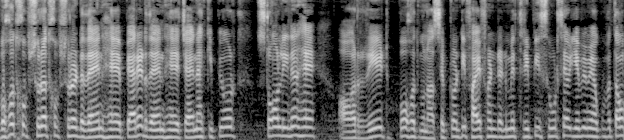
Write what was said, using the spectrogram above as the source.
بہت خوبصورت خوبصورت ڈیزائن ہے، پیارے ڈیزائن ہے، چائنا کی پیور سٹون لینر ہے اور ریٹ بہت مناسب، ٹوئنٹی فائیو ہنڈریڈ میں تھری پیس سوٹس ہے اور یہ بھی میں آپ کو بتاؤں،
